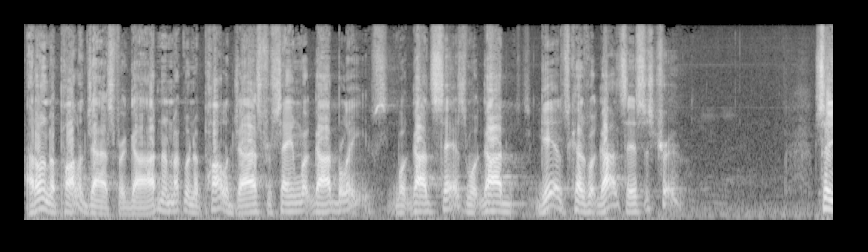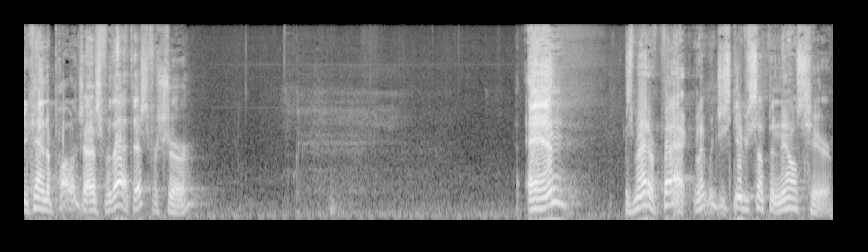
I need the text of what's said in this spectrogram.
I don't apologize for God, and I'm not going to apologize for saying what God believes, what God says, and what God gives, because what God says is true. So you can't apologize for that, that's for sure. And, as a matter of fact, let me just give you something else here.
